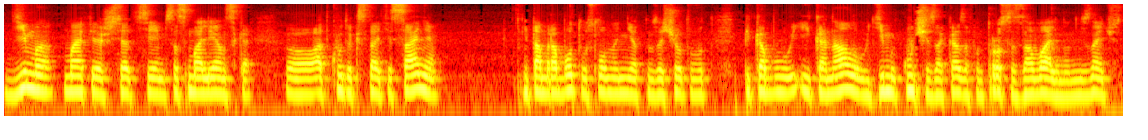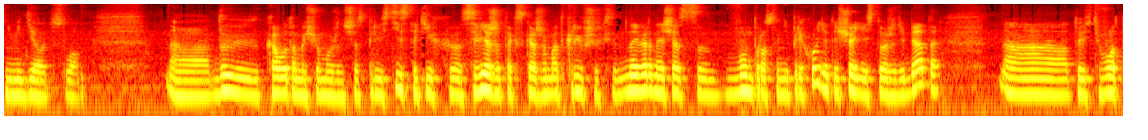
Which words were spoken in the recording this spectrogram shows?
Дима, Мафия 67 со Смоленска, э, откуда, кстати, Саня, и там работы условно нет, но за счет вот Пикабу и канала у Димы куча заказов, он просто завален, он не знает, что с ними делать условно. А, да кого там еще можно сейчас привести из таких э, свеже, так скажем, открывшихся. Наверное, сейчас в ум просто не приходит. Еще есть тоже ребята. А, то есть вот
